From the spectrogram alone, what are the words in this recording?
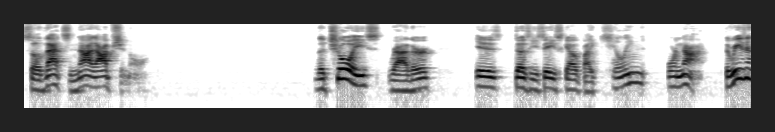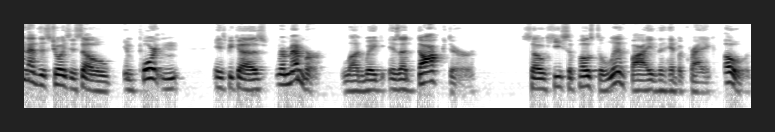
so that's not optional. The choice, rather, is does he save Scout by killing or not? The reason that this choice is so important is because, remember, Ludwig is a doctor, so he's supposed to live by the Hippocratic Oath.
